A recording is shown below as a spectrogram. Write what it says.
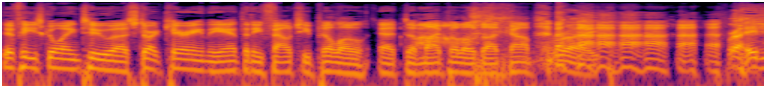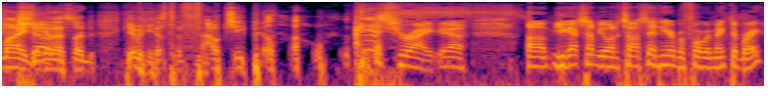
if he's going to uh, start carrying the Anthony Fauci pillow at uh, mypillow.com. Right. Right, Mike, So- you're gonna start giving us the Fauci pillow. That's right. Yeah. Um, you got something you want to toss in here before we make the break?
